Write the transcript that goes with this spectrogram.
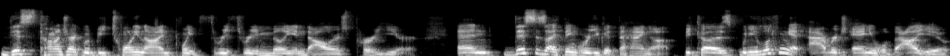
this contract would be $29.33 million per year. And this is, I think, where you get the hang up because when you're looking at average annual value,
